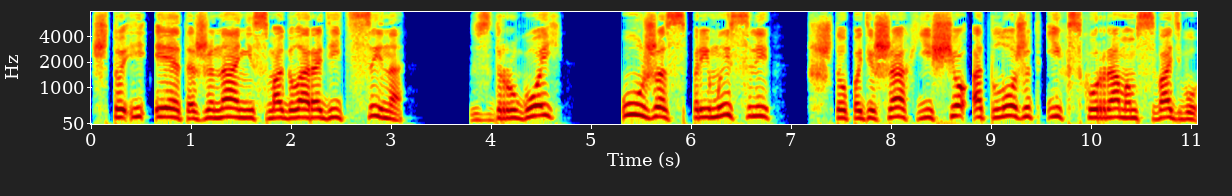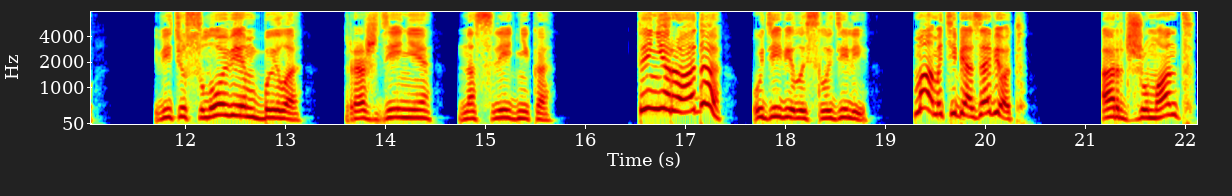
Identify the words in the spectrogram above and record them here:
что и эта жена не смогла родить сына. С другой Ужас при мысли, что падишах еще отложит их с Хуррамом свадьбу, ведь условием было рождение наследника. «Ты не рада?» — удивилась Ладили. «Мама тебя зовет!» Арджумант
